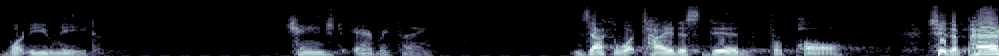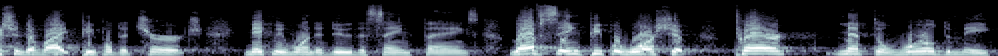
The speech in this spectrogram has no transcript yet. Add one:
What do you need? Changed everything. Exactly what Titus did for Paul. See, the passion to invite people to church make me want to do the same things. Love seeing people worship. Prayer meant the world to me.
